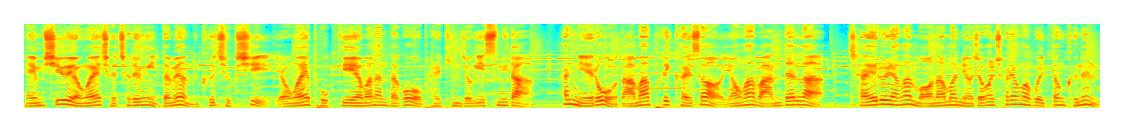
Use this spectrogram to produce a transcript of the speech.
MCU 영화에 재촬영이 있다면 그 즉시 영화에 복귀해야만 한다고 밝힌 적이 있습니다. 한 예로 남아프리카에서 영화 만델라 자유를 향한 머나먼 여정을 촬영하고 있던 그는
